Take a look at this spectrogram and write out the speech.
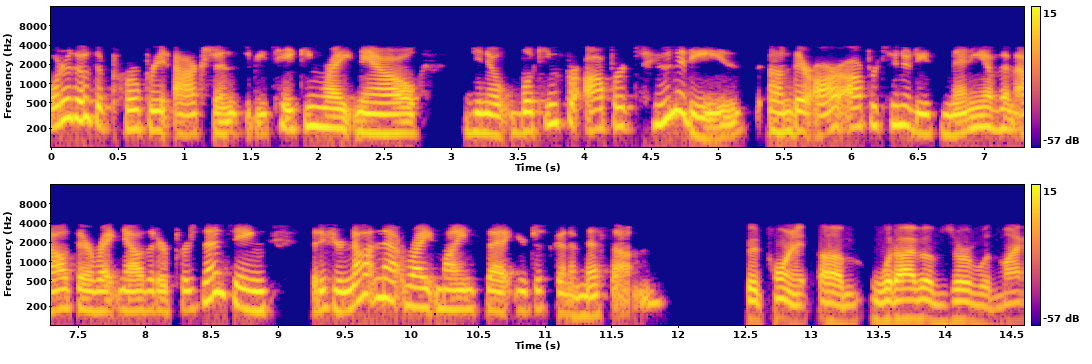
what are those appropriate actions to be taking right now you know looking for opportunities um, there are opportunities many of them out there right now that are presenting but if you're not in that right mindset you're just going to miss them Good point. Um, what I've observed with my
